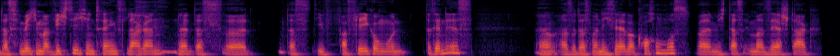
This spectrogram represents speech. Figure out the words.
das ist für mich immer wichtig in Trainingslagern, ne? dass, äh, dass die Verpflegung drin ist. Äh, also, dass man nicht selber kochen muss, weil mich das immer sehr stark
